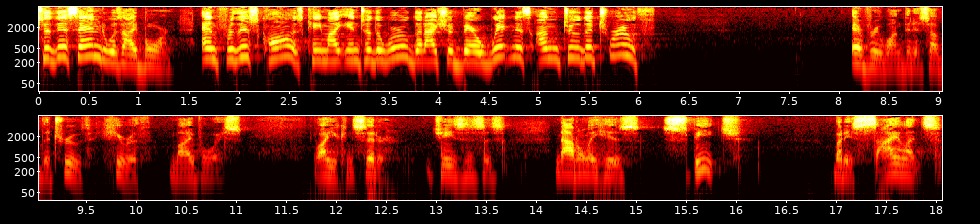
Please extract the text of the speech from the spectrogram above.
To this end was I born, and for this cause came I into the world, that I should bear witness unto the truth. Everyone that is of the truth heareth my voice. While you consider Jesus' not only his speech, but his silence.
